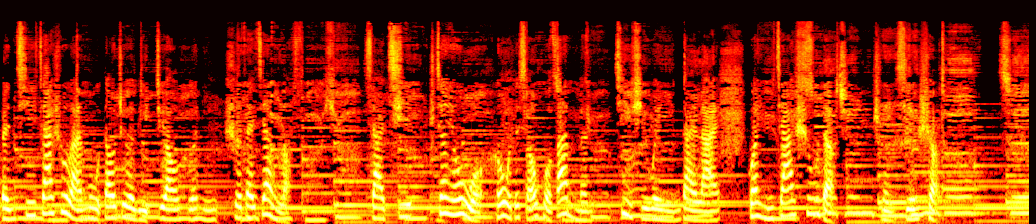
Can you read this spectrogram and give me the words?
本期家书栏目到这里就要和您说再见了。下期将由我和我的小伙伴们继续为您带来关于家书的那些事儿。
